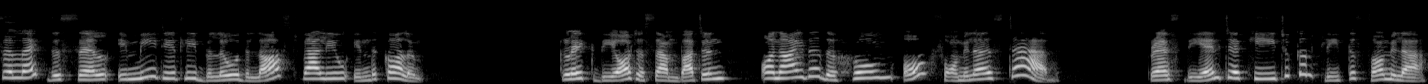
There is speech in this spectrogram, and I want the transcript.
Select the cell immediately below the last value in the column. Click the AutoSum button on either the Home or Formulas tab. Press the Enter key to complete the formula.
